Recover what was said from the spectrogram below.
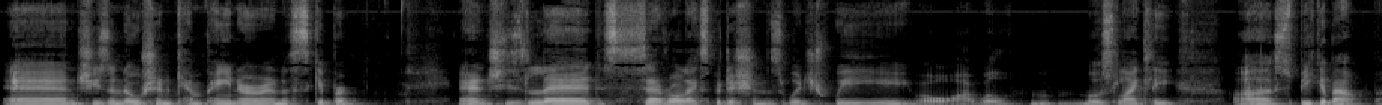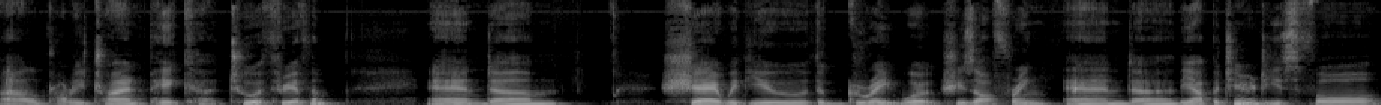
And she's an ocean campaigner and a skipper and she's led several expeditions, which we, or I will most likely uh, speak about. I'll probably try and pick two or three of them and um, share with you the great work she's offering and uh, the opportunities for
